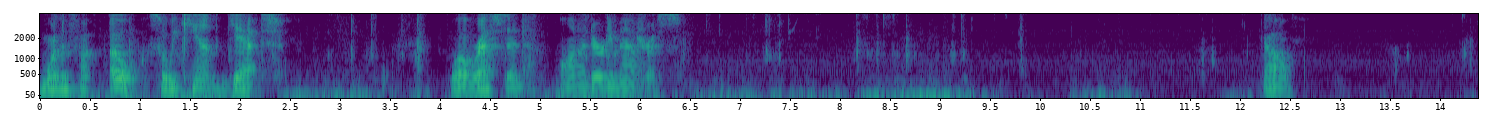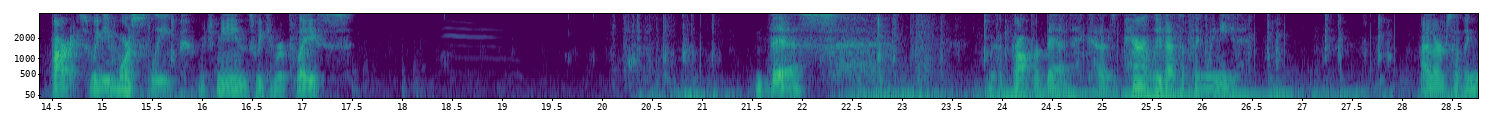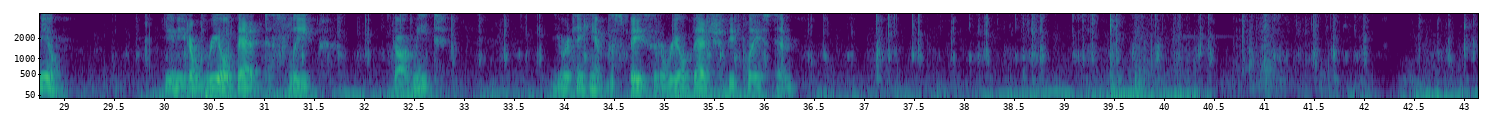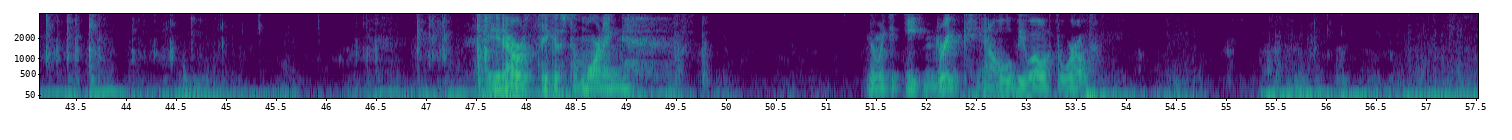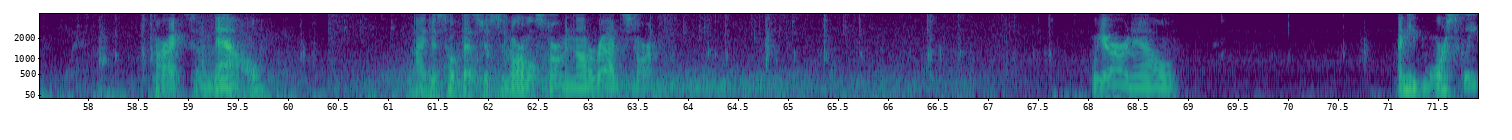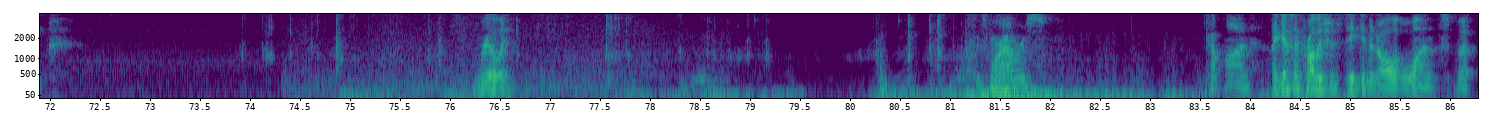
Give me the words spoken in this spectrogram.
More than five. Oh, so we can't get well rested on a dirty mattress. Oh. Alright, so we need more sleep, which means we can replace this with a proper bed, because apparently that's a thing we need. I learned something new. You need a real bed to sleep. Dogmeat? You are taking up the space that a real bed should be placed in. Eight hours will take us till morning. Then we can eat and drink, and all will be well with the world. Alright, so now... I just hope that's just a normal storm and not a rad storm. We are now... I need more sleep? Really? Six more hours? Come on. I guess I probably should have taken it all at once, but...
